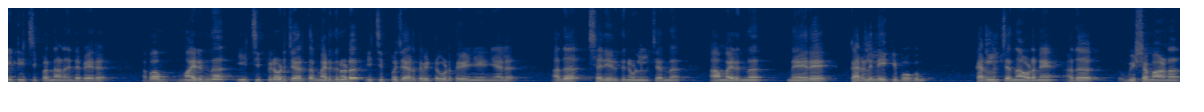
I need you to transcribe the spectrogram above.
ഐ ടി ചിപ്പ് എന്നാണ് അതിന്റെ പേര് അപ്പം മരുന്ന് ഈ ചിപ്പിനോട് ചേർത്ത് മരുന്നിനോട് ഈ ചിപ്പ് ചേർത്ത് വിട്ട് കൊടുത്തു കഴിഞ്ഞ് കഴിഞ്ഞാൽ അത് ശരീരത്തിനുള്ളിൽ ചെന്ന് ആ മരുന്ന് നേരെ കരളിലേക്ക് പോകും. കരളിൽ ചെന്ന ഉടനെ അത് വിഷമാണ്.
